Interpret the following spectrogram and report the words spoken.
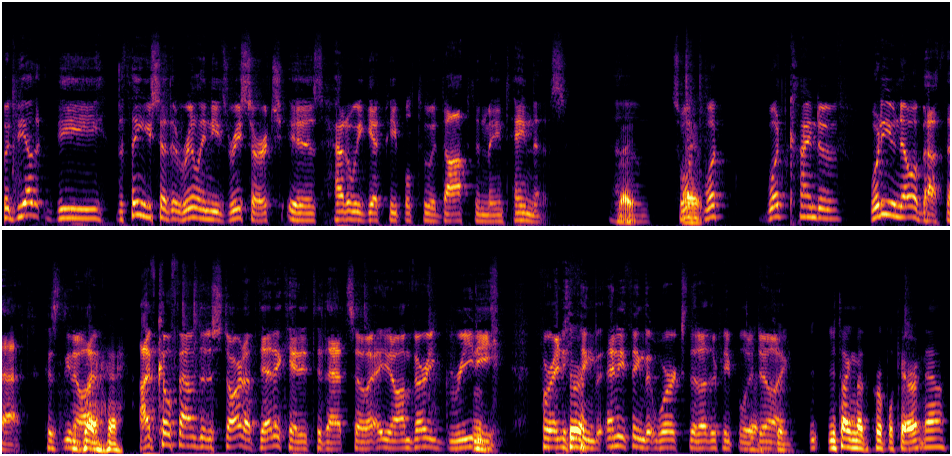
but the other the the thing you said that really needs research is how do we get people to adopt and maintain this? Um, right. So what, right. what what kind of what do you know about that? Because you know I've, I've, co-founded a startup dedicated to that, so you know I'm very greedy hmm. for anything sure. anything that works that other people are yeah, doing. Sure. You're talking about the purple carrot now?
